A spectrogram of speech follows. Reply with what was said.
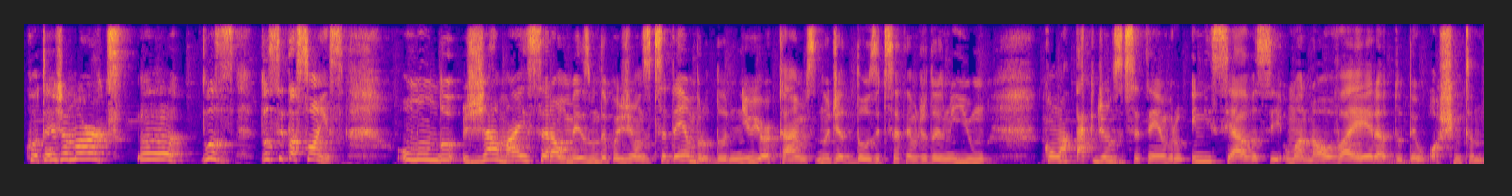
quotation marks, uh, duas, duas citações. O mundo jamais será o mesmo depois de 11 de setembro, do New York Times, no dia 12 de setembro de 2001. Com o ataque de 11 de setembro, iniciava-se uma nova era do The Washington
